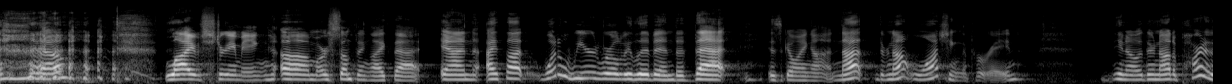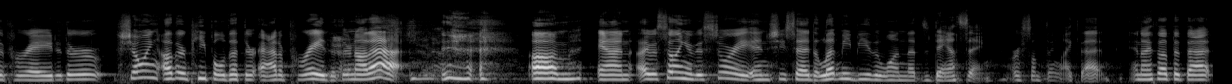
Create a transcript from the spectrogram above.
you know? Live streaming um, or something like that. And I thought, what a weird world we live in that that is going on. Not, they're not watching the parade. You know, they're not a part of the parade. They're showing other people that they're at a parade that they're not at. Um, and I was telling her this story, and she said, "Let me be the one that's dancing," or something like that. And I thought that that,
